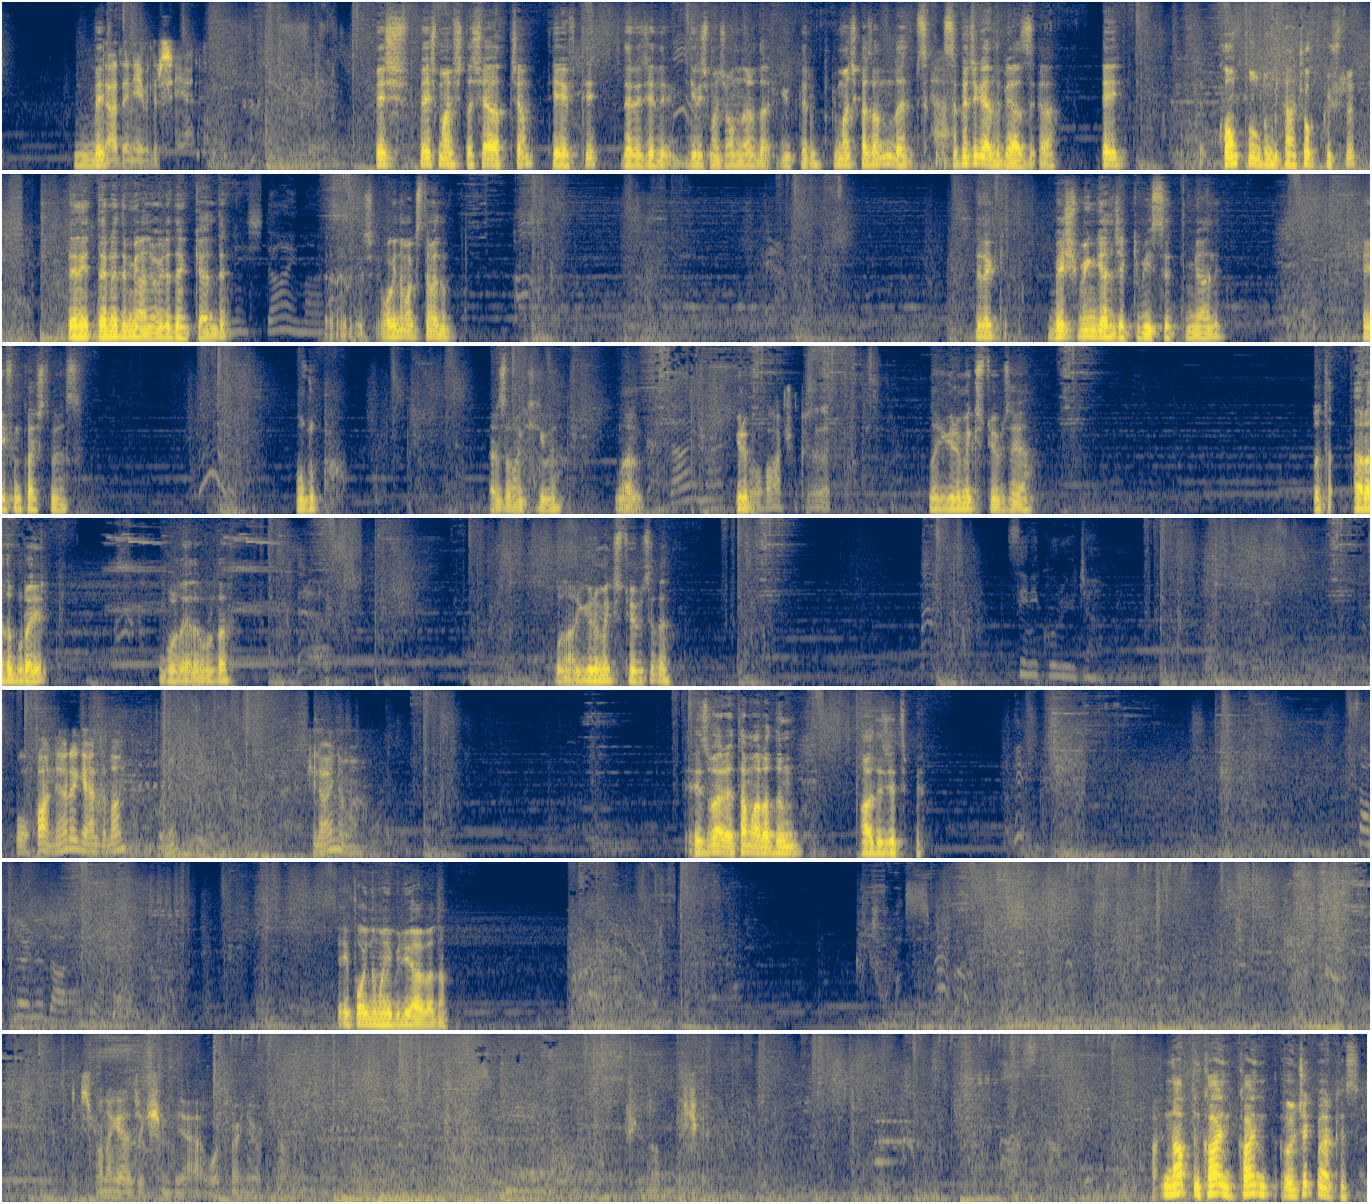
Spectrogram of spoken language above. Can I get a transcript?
Bir 5 daha deneyebilirsin yani. 5 5 maçta şey atacağım. TFT dereceli giriş maçı onları da yüklerim. Bir maç kazandım da sık- Ha. sıkıcı geldi biraz ya. Şey komp buldum bir tane çok güçlü. Dene- denedim yani öyle denk geldi. Ee, şey, oynamak istemedim. Direkt 5 win gelecek gibi hissettim yani. Keyfim kaçtı biraz. Bozuk. Her zamanki gibi. Bunlar, yürü, Oha çok hızlı. bunlar yürümek istiyor bize ya. Bu da ta- taradı burayı. Burada ya da burada. Bunlar yürümek istiyor bize de. seni koruyacağım. Oha ne ara geldi lan? Bunun? Kill aynı mı? Ez var ya tam aradığım ADC tipi. Safe oynamayı biliyor abi adam. Bana gelecek şimdi ya. Bot oynuyor. Şunu alın da çıkar. Kayn ne yaptın Kayn? Kayn ölecek mi herkes?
